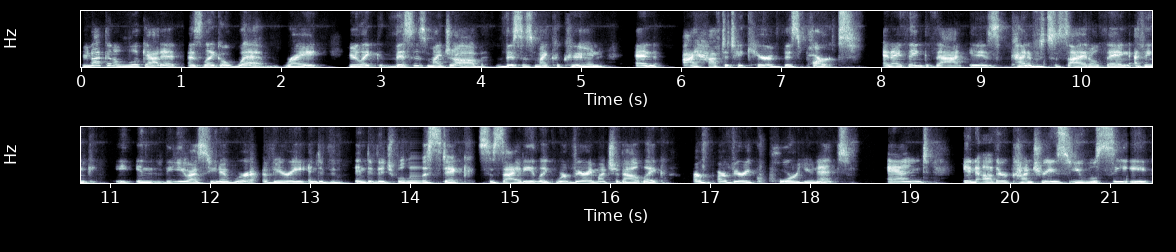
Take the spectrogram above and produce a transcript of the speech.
you're not going to look at it as like a web, right? You're like this is my job, this is my cocoon and I have to take care of this part. And I think that is kind of a societal thing. I think in the US, you know, we're a very indiv- individualistic society. Like we're very much about like our, our very core unit. And in other countries, you will see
